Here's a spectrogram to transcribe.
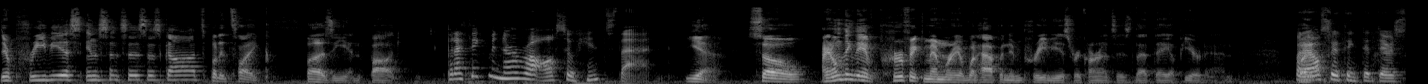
their previous instances as gods, but it's like fuzzy and foggy. But I think Minerva also hints that. Yeah. So I don't think they have perfect memory of what happened in previous recurrences that they appeared in. But I also think that there's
